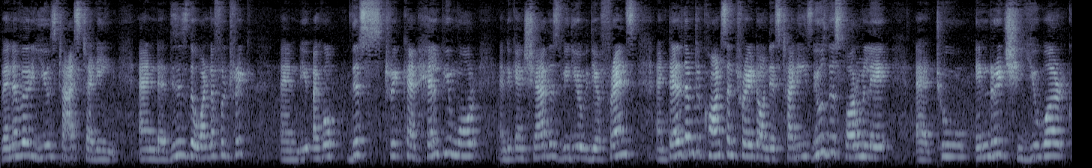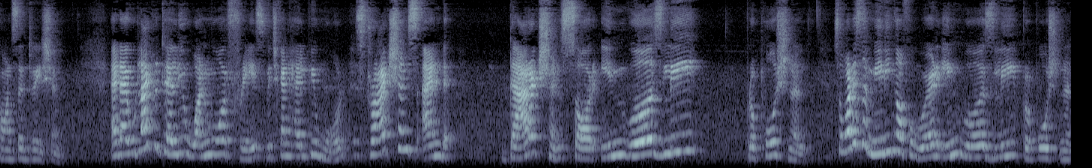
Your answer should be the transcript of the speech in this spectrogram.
whenever you start studying and uh, this is the wonderful trick and you, I hope this trick can help you more and you can share this video with your friends and tell them to concentrate on their studies. Use this formulae to enrich your concentration. And I would like to tell you one more phrase which can help you more. Distractions and directions are inversely proportional. So what is the meaning of a word inversely proportional?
